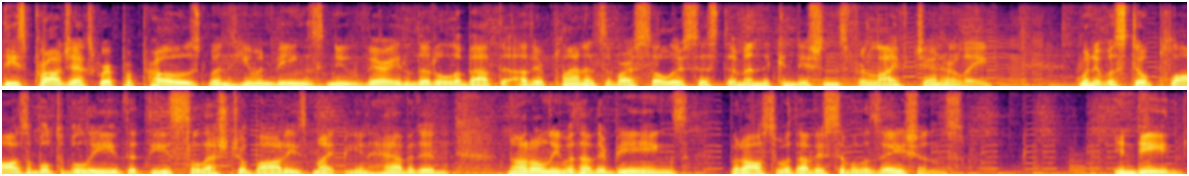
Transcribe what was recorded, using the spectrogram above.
These projects were proposed when human beings knew very little about the other planets of our solar system and the conditions for life generally, when it was still plausible to believe that these celestial bodies might be inhabited not only with other beings, but also with other civilizations. Indeed,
